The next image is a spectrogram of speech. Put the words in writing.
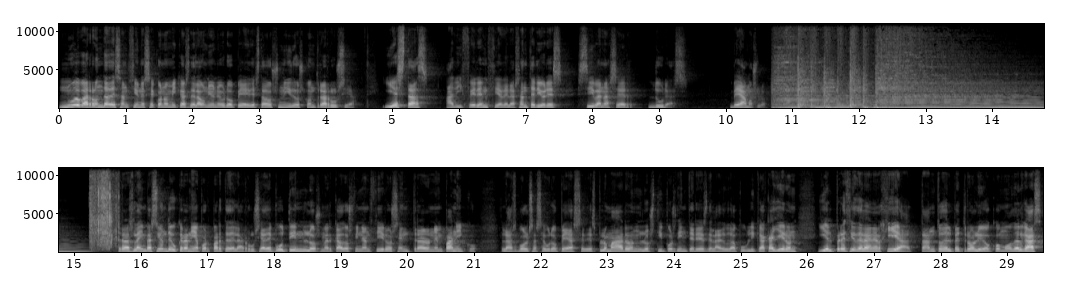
Nueva ronda de sanciones económicas de la Unión Europea y de Estados Unidos contra Rusia. Y estas, a diferencia de las anteriores, sí van a ser duras. Veámoslo. Tras la invasión de Ucrania por parte de la Rusia de Putin, los mercados financieros entraron en pánico. Las bolsas europeas se desplomaron, los tipos de interés de la deuda pública cayeron y el precio de la energía, tanto del petróleo como del gas,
